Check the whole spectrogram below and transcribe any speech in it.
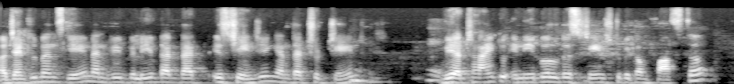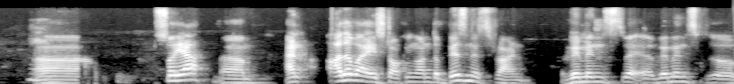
a gentleman's game, and we believe that that is changing and that should change we are trying to enable this change to become faster. Hmm. uh, so yeah um, and otherwise talking on the business front women's uh, women's uh,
